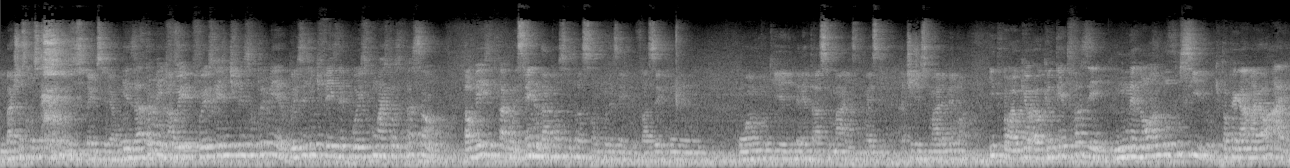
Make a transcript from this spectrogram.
Em baixas concentrações, isso daí seria muito Exatamente, foi, foi isso que a gente pensou primeiro, por isso a gente fez depois com mais concentração. Talvez o que está acontecendo. Sem mudar a concentração, por exemplo, fazer com, com um ângulo que ele penetrasse mais, mas atingisse uma área menor. Então, é o, que eu, é o que eu tento fazer, no menor ângulo possível, que para pegar a maior área.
